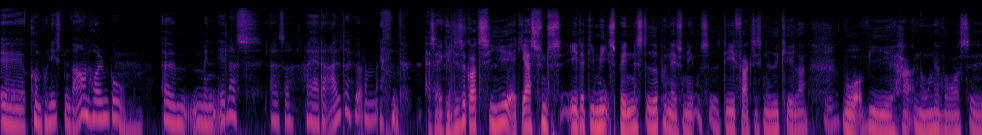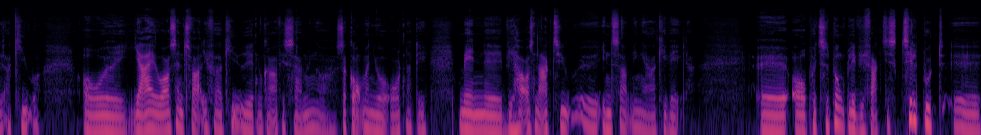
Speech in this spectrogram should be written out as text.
øh, komponisten Vagn Holmbo. Mm. Øh, men ellers altså, har jeg da aldrig hørt om manden. Altså jeg kan lige så godt sige, at jeg synes, et af de mest spændende steder på Nationalmuseet, det er faktisk nede i kælderen, mm. hvor vi har nogle af vores øh, arkiver. Og øh, jeg er jo også ansvarlig for arkivet i etnografisk samling, og så går man jo og ordner det. Men øh, vi har også en aktiv øh, indsamling af arkivalier. Øh, og på et tidspunkt blev vi faktisk tilbudt øh,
